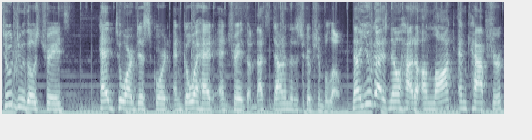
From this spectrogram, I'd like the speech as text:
to do those trades, head to our Discord and go ahead and trade them. That's down in the description below. Now you guys know how to unlock and capture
